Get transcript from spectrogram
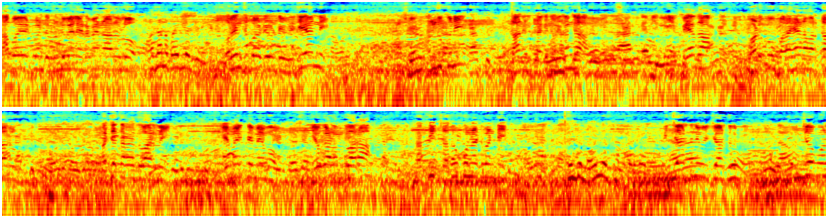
రాబోయేటువంటి రెండు వేల ఇరవై నాలుగులో గురించిపోయేటువంటి విజయాన్ని అందుకుని దానికి తగిన విధంగా ఈ పేద బడుగు బలహీన వర్గాలు మధ్యతరగతి వారిని ఏమైతే మేము యువకాలం ద్వారా ప్రతి చదువుకున్నటువంటి విద్యార్థిని విద్యార్థులు ఉద్యోగం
